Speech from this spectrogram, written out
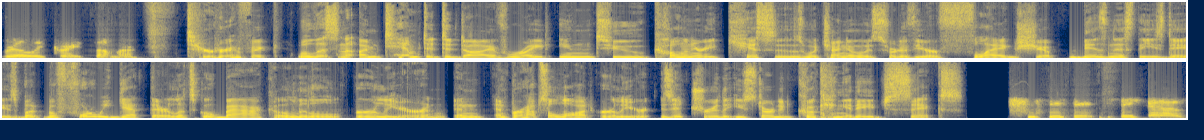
really great summer. Terrific. Well, listen, I'm tempted to dive right into Culinary Kisses, which I know is sort of your flagship business these days. But before we get there, let's go back a little earlier and, and, and perhaps a lot earlier. Is it true that you started cooking at age six? yes.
